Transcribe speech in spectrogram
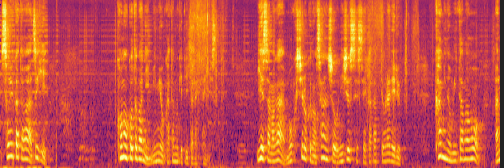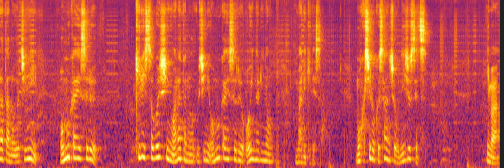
そういう方はぜひこの言葉に耳を傾けていただきたいんです。イエス様が黙示録の3章20節で語っておられる。神の御霊をあなたのうちにお迎えする。キリストご自身をあなたのうちにお迎えするお祈りの招きです。黙示録3章20節。今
